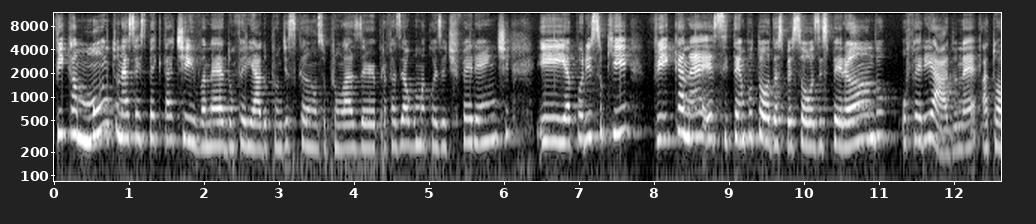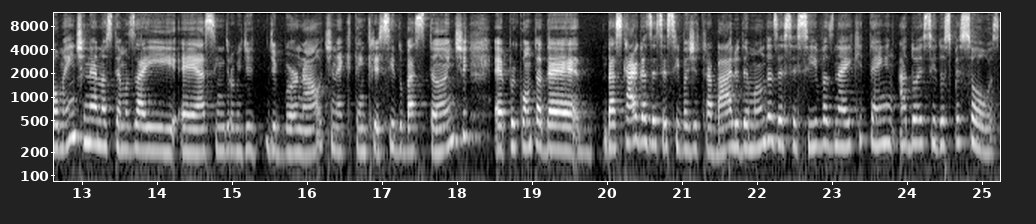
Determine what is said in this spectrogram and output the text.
fica muito nessa expectativa, né, de um feriado para um descanso, para um lazer, para fazer alguma coisa diferente. E é por isso que fica, né, esse tempo todo as pessoas esperando o feriado, né? Atualmente, né, nós temos aí é, a síndrome de, de, burnout, né, que tem crescido bastante é, por conta de, das cargas excessivas de trabalho, demandas excessivas, né, e que tem adoecido as pessoas.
